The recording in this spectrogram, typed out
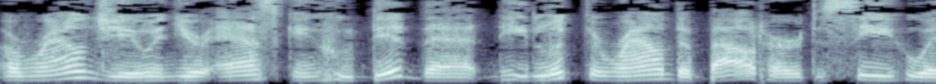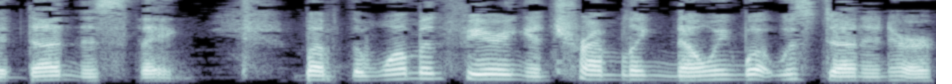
around you and you're asking who did that. And he looked around about her to see who had done this thing. But the woman fearing and trembling, knowing what was done in her,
